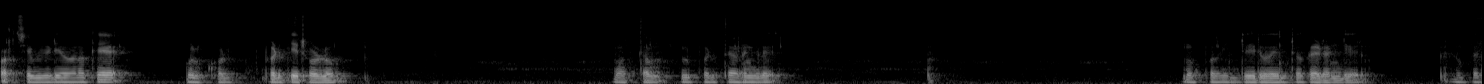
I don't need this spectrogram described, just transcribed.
കുറച്ച് വീഡിയോകളൊക്കെ ഉൾപ്പെടുത്തിയിട്ടുള്ളൂ. മൊത്തം ഉൾപ്പെടുത്തുകയാണെങ്കിൽ മുപ്പത് മിനിറ്റ് ഇരുപത് മിനിറ്റൊക്കെ ഇടേണ്ടി വരും. അപ്പോൾ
